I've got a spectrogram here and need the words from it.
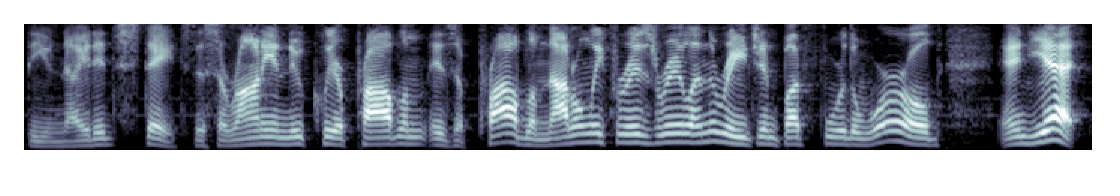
the United States. This Iranian nuclear problem is a problem not only for Israel and the region, but for the world. And yet,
